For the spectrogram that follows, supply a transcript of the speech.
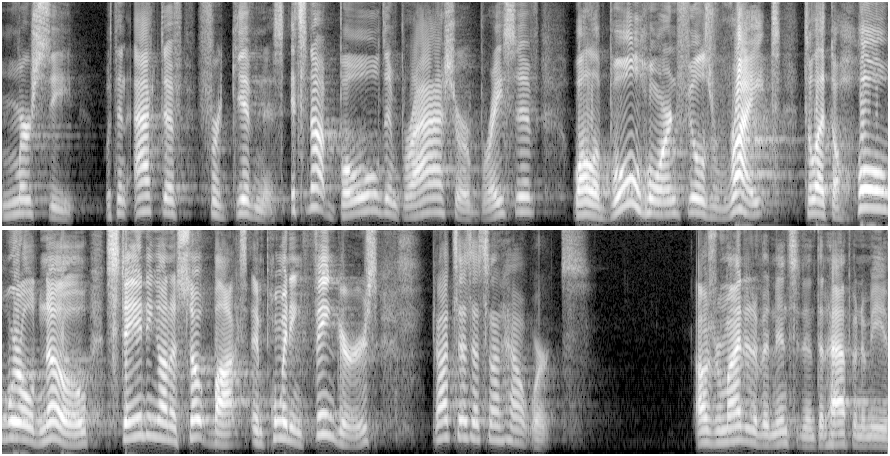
mercy, with an act of forgiveness. It's not bold and brash or abrasive while a bullhorn feels right to let the whole world know, standing on a soapbox and pointing fingers, God says that's not how it works. I was reminded of an incident that happened to me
